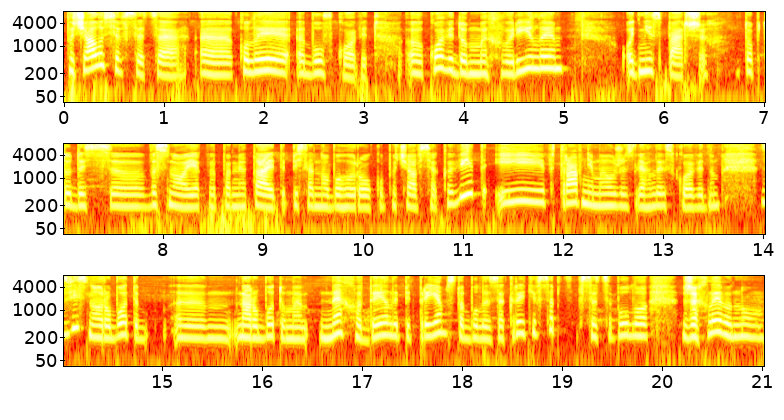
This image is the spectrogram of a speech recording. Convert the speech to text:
почалося все це, коли був ковід. Ковідом ми хворіли одні з перших. Тобто десь е, весною, як ви пам'ятаєте, після Нового року почався ковід, і в травні ми вже злягли з ковідом. Звісно, роботи, е, на роботу ми не ходили, підприємства були закриті, все, все це було жахливо. Ну,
